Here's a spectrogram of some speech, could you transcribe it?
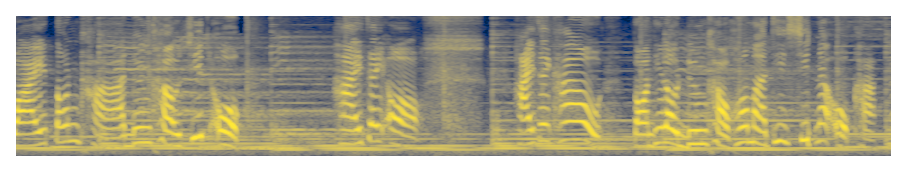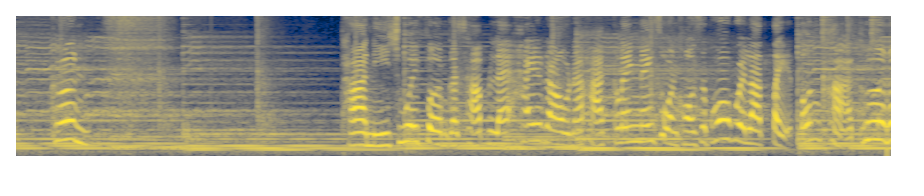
ไว้ต้นขาดึงเข่าชิดอก หายใจออก หายใจเข้า ตอนที่เราดึงเข่าเข้ามาที่ชิดหน้าอกค่ะ ขึ้นท่านี้ช่วยเฟิร์มกระชับและให้เรานะคะ เกรงในส่วนของสะโพกเวลาเตะต้นขาขึ้น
